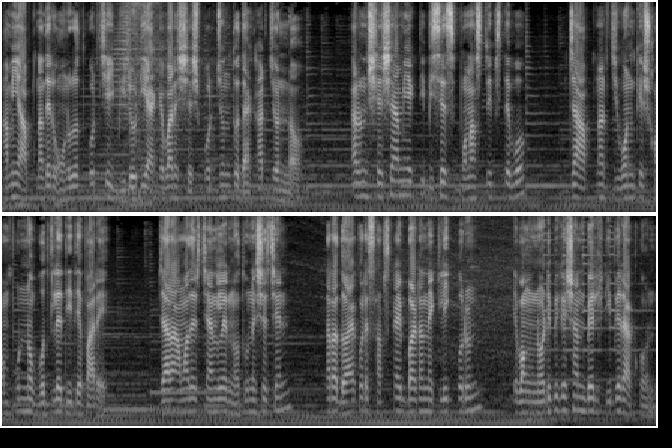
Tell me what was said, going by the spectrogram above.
আমি আপনাদের অনুরোধ করছি এই ভিডিওটি একেবারে শেষ পর্যন্ত দেখার জন্য। কারণ শেষে আমি একটি বিশেষ বোনাস টিপস দেব, যা আপনার জীবনকে সম্পূর্ণ বদলে দিতে পারে। যারা আমাদের চ্যানেলে নতুন এসেছেন, তারা দয়া করে সাবস্ক্রাইব বাটনে ক্লিক করুন এবং নোটিফিকেশন বেল টিপে রাখুন।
